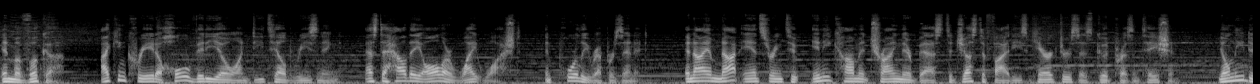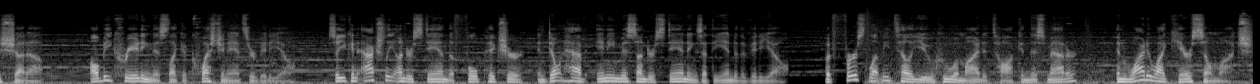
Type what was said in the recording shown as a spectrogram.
and Mavuika. I can create a whole video on detailed reasoning as to how they all are whitewashed and poorly represented. And I am not answering to any comment trying their best to justify these characters as good presentation. You'll need to shut up. I'll be creating this like a question-answer video, so you can actually understand the full picture and don't have any misunderstandings at the end of the video. But first let me tell you who am I to talk in this matter, and why do I care so much?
